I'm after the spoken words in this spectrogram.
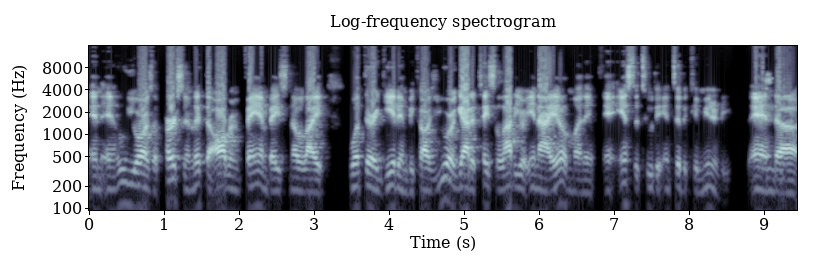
and, and who you are as a person. Let the Auburn fan base know like what they're getting because you are a guy that takes a lot of your NIL money and institute it into the community. And uh,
